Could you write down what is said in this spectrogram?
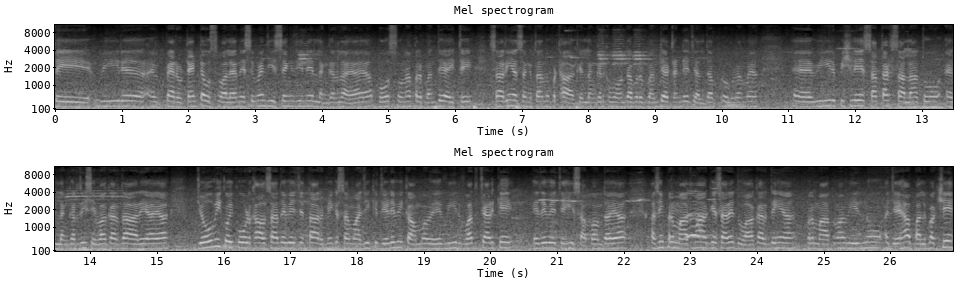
ਤੇ ਵੀਰ ਅ, ਭੈਰੋ ਟੈਂਟ ਹਾਊਸ ਵਾਲਿਆਂ ਨੇ ਸਿਮਰਨਜੀਤ ਸਿੰਘ ਜੀ ਨੇ ਲੰਗਰ ਲਾਇਆ ਆ। ਬਹੁਤ ਸੋਹਣਾ ਪ੍ਰਬੰਧ ਹੈ ਇੱਥੇ। ਸਾਰੀਆਂ ਸੰਗਤਾਂ ਨੂੰ ਬਿਠਾ ਕੇ ਲੰਗਰ ਖਵਾਉਣ ਦਾ ਪ੍ਰਬੰਧ ਹੈ ਠੰਡੇ ਜਲ ਦਾ ਪ੍ਰੋਗਰਾਮ ਹੈ ਅ, ਵੀਰ ਪਿਛਲੇ 7-8 ਸਾਲਾਂ ਤੋਂ ਇਹ ਲੰਗਰ ਦੀ ਸੇਵਾ ਕਰਦਾ ਆ ਰਿਹਾ ਆ। ਜੋ ਵੀ ਕੋਈ ਕੋਟ ਖਾਲਸਾ ਦੇ ਵਿੱਚ ਧਾਰਮਿਕ ਸਮਾਜਿਕ ਜਿਹੜੇ ਵੀ ਕੰਮ ਹੋਏ ਵੀਰ ਵੱਧ ਚੜ ਕੇ ਇਹਦੇ ਵਿੱਚ ਹਿੱਸਾ ਪਾਉਂਦਾ ਆ। ਅਸੀਂ ਪ੍ਰਮਾਤਮਾ ਅੱਗੇ ਸਾਰੇ ਦੁਆ ਕਰਦੇ ਆ ਪ੍ਰਮਾਤਮਾ ਵੀਰ ਨੂੰ ਅਜਿਹਾ ਬਲ ਬਖਸ਼ੇ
